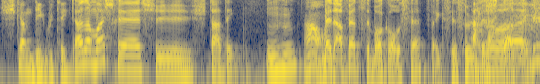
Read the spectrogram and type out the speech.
Je suis comme dégoûté. Ah non, moi, je serais- je suis je suis tenté. Ah, ouais. Ben, en fait, c'est mon concept, fait que c'est sûr que je suis tenté. Ouais.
